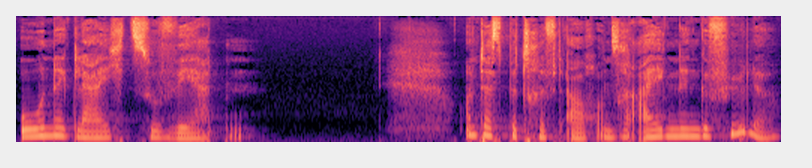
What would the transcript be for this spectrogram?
ohne gleich zu werten. Und das betrifft auch unsere eigenen Gefühle.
